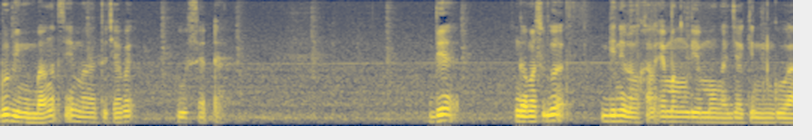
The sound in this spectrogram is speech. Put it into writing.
gue bingung banget sih sama tuh cewek. Buset dah. Dia nggak masuk gue gini loh kalau emang dia mau ngajakin gue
